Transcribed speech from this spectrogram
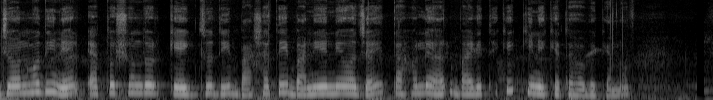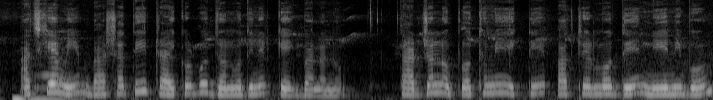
জন্মদিনের এত সুন্দর কেক যদি বাসাতেই বানিয়ে নেওয়া যায়, তাহলে আর বাইরে থেকে কিনে খেতে হবে কেন? আজকে আমি বাসাতেই ট্রাই করব জন্মদিনের কেক বানানো। তার জন্য প্রথমে একটি পাত্রের মধ্যে নিয়ে নিব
